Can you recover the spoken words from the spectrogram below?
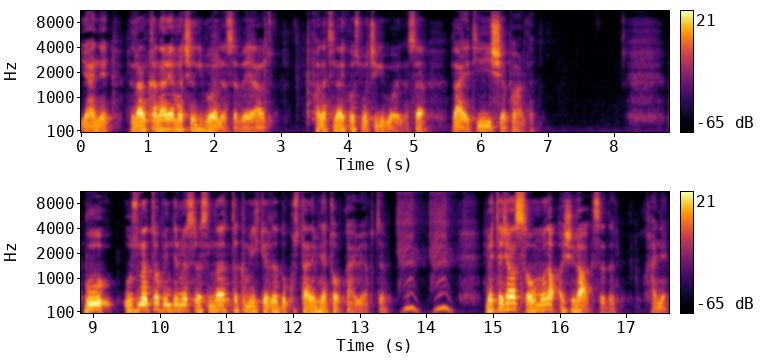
Yani Gran Canaria maçı gibi oynasa veya Panathinaikos maçı gibi oynasa gayet iyi iş yapardı. Bu uzuna top indirme sırasında takım ilk yarıda 9 tane mine top kaybı yaptı. Metecan savunmada aşırı aksadı. Hani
